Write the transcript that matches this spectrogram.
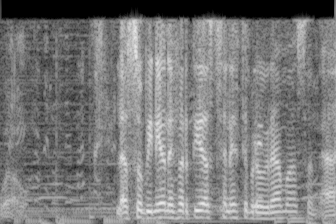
Wow. Las opiniones vertidas en este programa son. ah,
